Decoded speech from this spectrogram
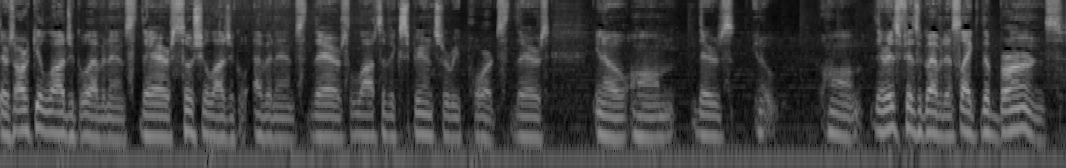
there's archaeological evidence, there's sociological evidence, there's lots of experiencer reports, there's, you know, um, there's, you know, um, there is physical evidence, like the burns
